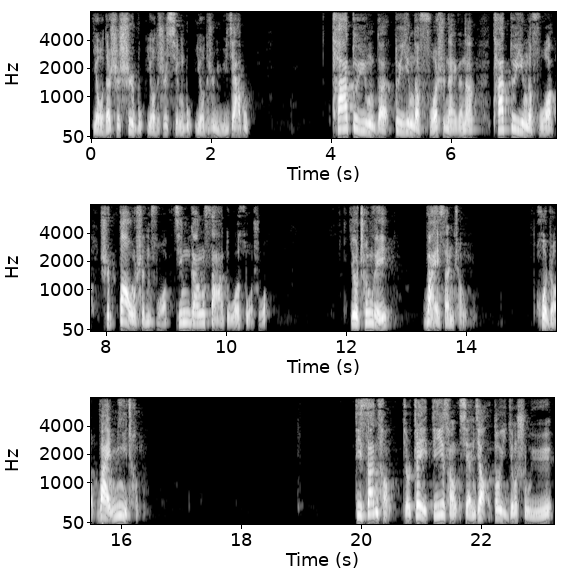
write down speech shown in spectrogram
有的是事部，有的是行部，有的是瑜伽部。它对应的对应的佛是哪个呢？它对应的佛是报身佛金刚萨埵所说，又称为外三层或者外密层。第三层就是这第一层显教都已经属于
